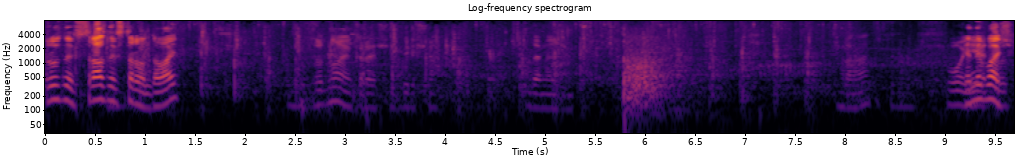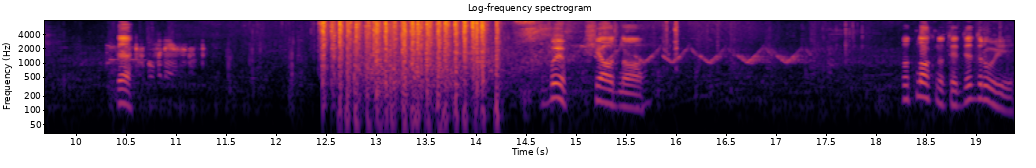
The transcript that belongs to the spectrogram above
З різних, з різних сторон, давай. З одної краще більше. Демеджу. Гранат. О, Я є не бачу. Де? Вбив ще одного. Тут нокнутий, де другий?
